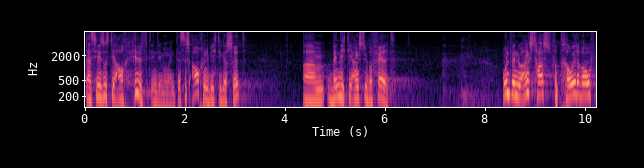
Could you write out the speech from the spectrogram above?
dass Jesus dir auch hilft in dem Moment. Das ist auch ein wichtiger Schritt, ähm, wenn dich die Angst überfällt. Und wenn du Angst hast, vertraue darauf,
